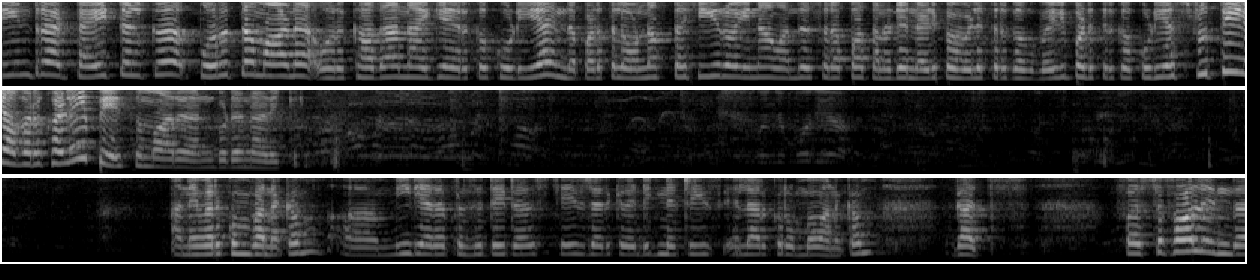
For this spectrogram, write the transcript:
அப்படின்ற டைட்டிலுக்கு பொருத்தமான ஒரு கதாநாயகியாக இருக்கக்கூடிய இந்த படத்தில் ஒன் ஆஃப் த ஹீரோயினாக வந்து சிறப்பாக தன்னுடைய நடிப்பை வெளித்திருக்க வெளிப்படுத்தியிருக்கக்கூடிய ஸ்ருதி அவர்களே பேசுமாறு அன்புடன் அழைக்கிறோம். அனைவருக்கும் வணக்கம். மீடியா ரெப்ரசன்டேட்டர் ஸ்டேஜில் இருக்கிற டிக்னட்ரிஸ் எல்லாருக்கும் ரொம்ப வணக்கம். கட்ஸ் ஃபர்ஸ்ட் ஆஃப் ஆல் இந்த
